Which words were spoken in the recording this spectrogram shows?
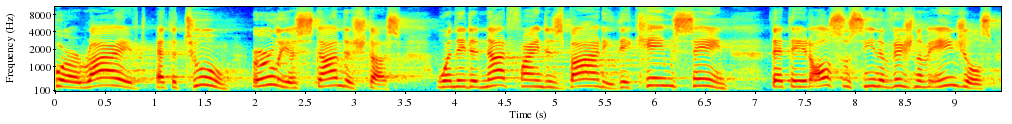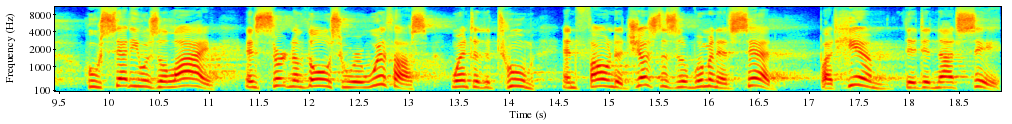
who arrived at the tomb early astonished us when they did not find his body. They came saying that they had also seen a vision of angels who said he was alive, and certain of those who were with us went to the tomb and found it just as the woman had said, but him they did not see.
